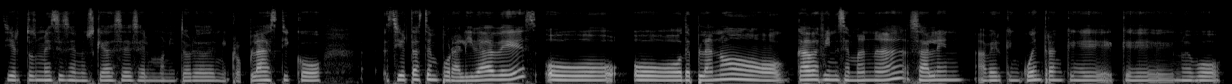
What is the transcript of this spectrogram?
ciertos meses en los que haces el monitoreo del microplástico, ciertas temporalidades o, o de plano cada fin de semana salen a ver qué encuentran, qué, qué nuevo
